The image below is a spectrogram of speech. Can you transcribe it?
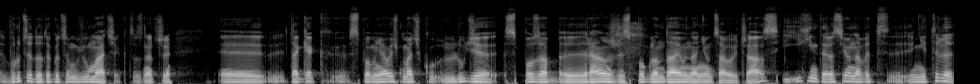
wrócę do tego, co mówił Maciek. To znaczy, tak jak wspomniałeś, Maćku, ludzie spoza branży spoglądają na nią cały czas i ich interesują nawet nie tyle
